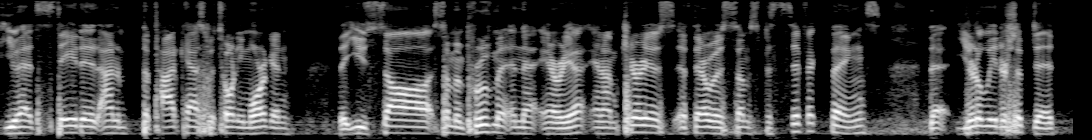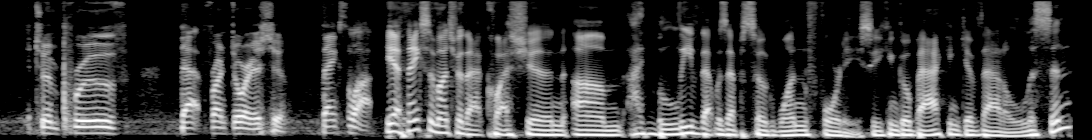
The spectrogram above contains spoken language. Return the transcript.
You had stated on the podcast with Tony Morgan that you saw some improvement in that area, and I'm curious if there was some specific things that your leadership did to improve that front door issue. Thanks a lot. Yeah, thanks so much for that question. Um, I believe that was episode 140. So you can go back and give that a listen.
